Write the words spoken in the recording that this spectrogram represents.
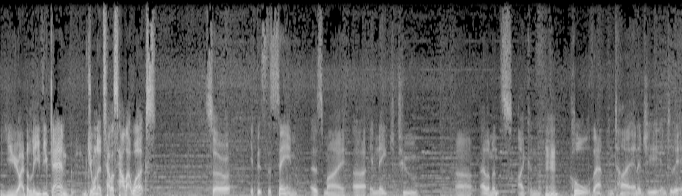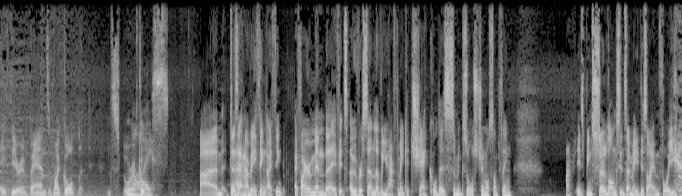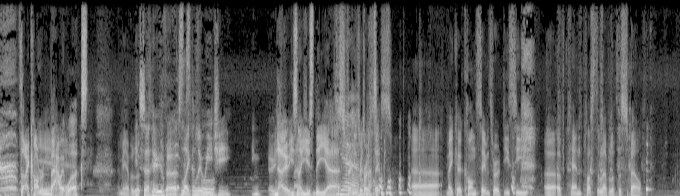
you, I believe you can. Do you want to tell us how that works? So, if it's the same as my uh, innate two uh, elements, I can Mm-hmm. pull that entire energy into the Aetherian bands of my gauntlet and store it. nice. Um, does it have anything? I think, if I remember, if it's over a certain level, you have to make a check, or there's some exhaustion or something. It's been so long since I made this item for you that I can't remember how it works. Let me have a look. It's a Hoover this like before. Luigi. In No, he's not used the uh, Yeah. prismatic. uh, make a con saving throw DC uh, of 10 plus the level of the spell.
